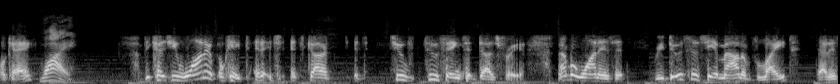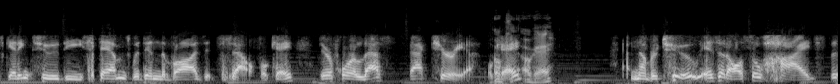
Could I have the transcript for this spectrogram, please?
Okay. Why? because you want it. Okay, it's it's got it's two two things it does for you. Number one is it reduces the amount of light that is getting to the stems within the vase itself. Okay, therefore less bacteria. Okay. Okay. Number two is it also hides the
